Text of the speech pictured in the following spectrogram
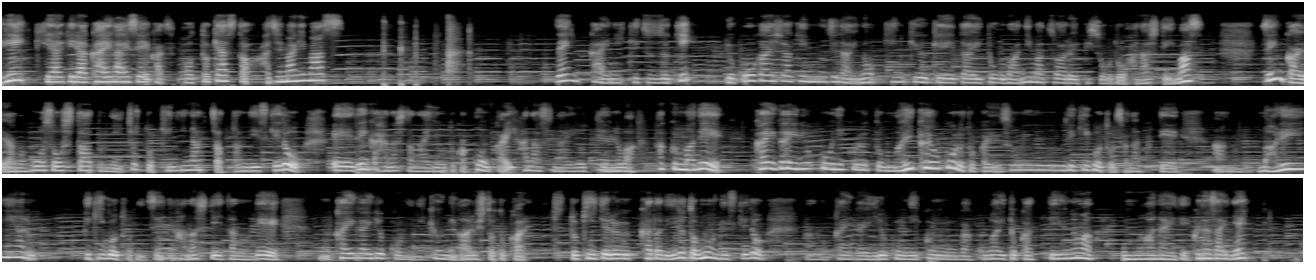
非キラキラ海外生活ポッドキャスト始まります。前回に引き続き、旅行会社勤務時代の緊急携帯当番にまつわるエピソードを話しています。前回あの放送した後にちょっと気になっちゃったんですけど、えー前回話した内容とか今回話す内容っていうのは、あくまで海外旅行に来ると毎回起こるとかいうそういう出来事じゃなくて、あの、稀にある出来事について話していたので、海外旅行にね、興味がある人とか、きっと聞いてる方でいると思うんですけど、あの、海外旅行に行くのが怖いとかっていうのは思わないでくださいね。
